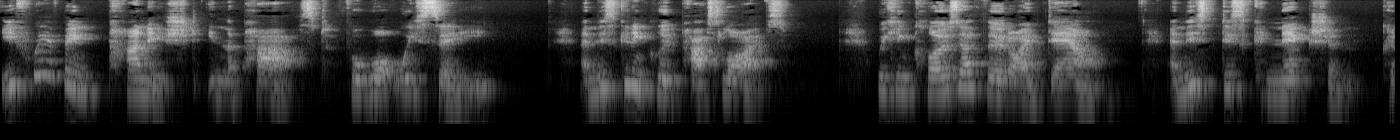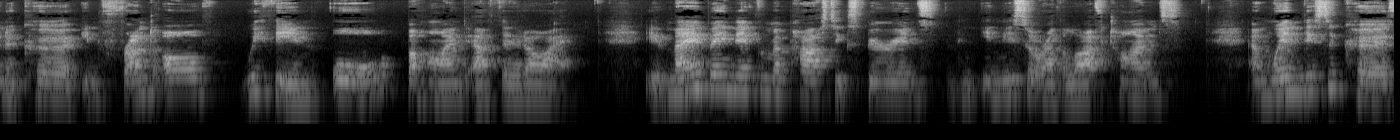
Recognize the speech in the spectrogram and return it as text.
If we have been punished in the past for what we see, and this can include past lives, We can close our third eye down, and this disconnection can occur in front of, within, or behind our third eye. It may have been there from a past experience in this or other lifetimes, and when this occurs,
